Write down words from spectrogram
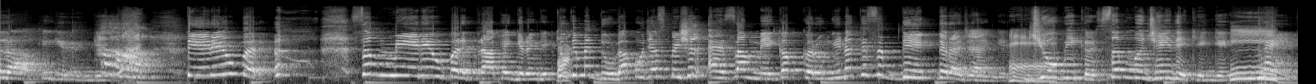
इतना के गिरेंगे। तेरे ऊपर। सब मेरे ऊपर इतरा के गिरेंगे क्योंकि मैं दुर्गा पूजा स्पेशल ऐसा मेकअप करूँगी ना कि सब देखते रह जाएँगे। जो भी कर सब मुझे ही देखेंगे। नहीं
